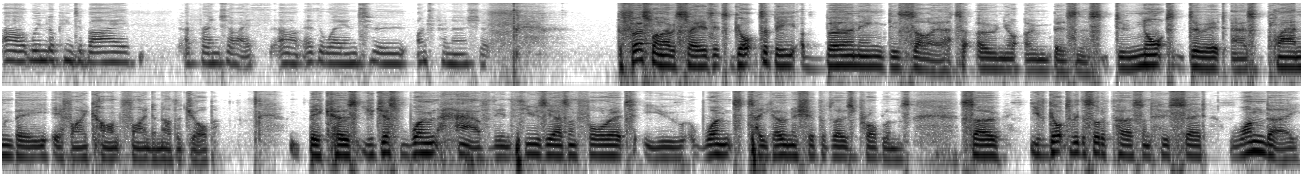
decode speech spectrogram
uh, when looking to buy a franchise uh, as a way into entrepreneurship. The first one I would say is it's got to be a burning desire to own your own business. Do not do it as plan B if I can't find another job because you just won't have the enthusiasm for it. You won't take ownership of those problems. So you've got to be the sort of person who said, one day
